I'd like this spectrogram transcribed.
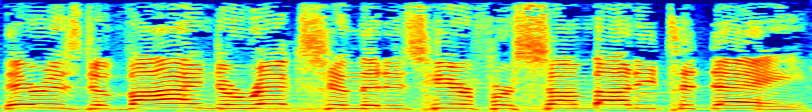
There is divine direction that is here for somebody today.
